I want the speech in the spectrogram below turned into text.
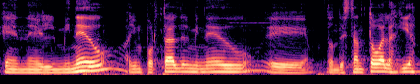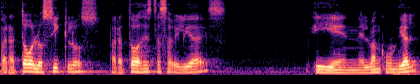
En el Minedu, hay un portal del Minedu eh, donde están todas las guías para todos los ciclos, para todas estas habilidades. Y en el Banco Mundial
